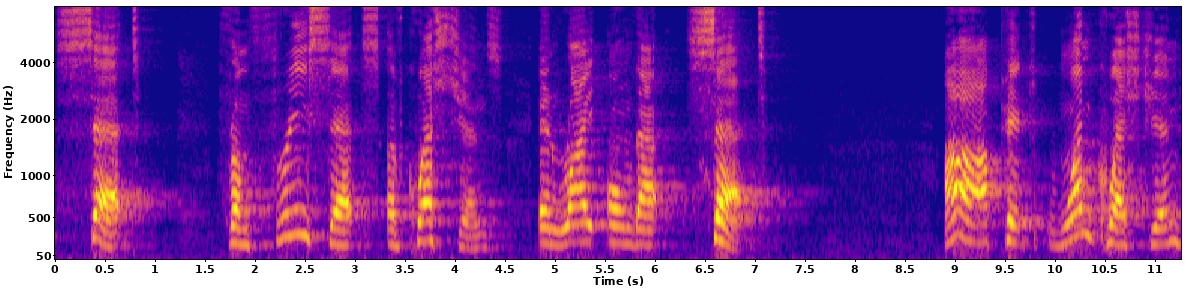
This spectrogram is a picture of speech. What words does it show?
set from three sets of questions and write on that set. I picked one question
